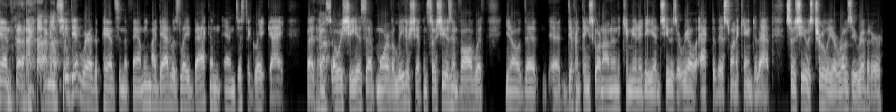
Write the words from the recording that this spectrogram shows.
and uh, I mean, she did wear the pants in the family. My dad was laid back and and just a great guy but yeah. and so was she as a more of a leadership and so she was involved with you know the uh, different things going on in the community and she was a real activist when it came to that so she was truly a Rosie Riveter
